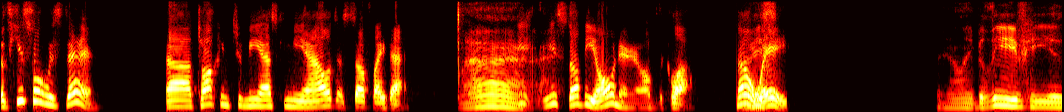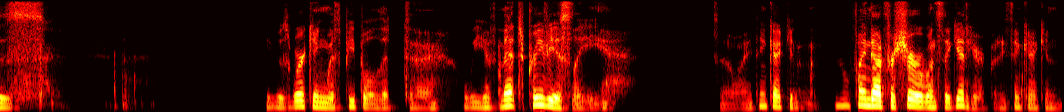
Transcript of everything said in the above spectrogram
But he's always there, uh, talking to me, asking me out, and stuff like that. Ah, He, he's not the owner of the club. No see. way. well, I believe he is. He was working with people that uh, we have met previously. So I think I can we'll find out for sure once they get here, but I think I can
